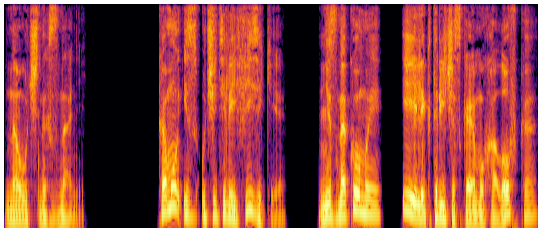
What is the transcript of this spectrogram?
научных знаний. Кому из учителей физики незнакомы и электрическая мухоловка,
